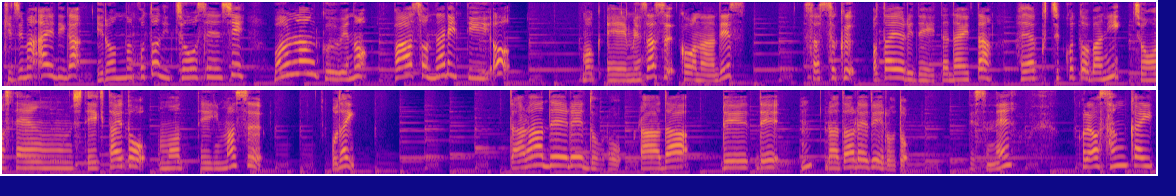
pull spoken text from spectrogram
木島愛理がいろんなことに挑戦しワンランク上のパーソナリティをも、えー、目指すコーナーです。早速お便りでいただいた早口言葉に挑戦していきたいと思っています。お題。ダラデレドロ。ラダレデん？ラダレデロド。ですね。これを3回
